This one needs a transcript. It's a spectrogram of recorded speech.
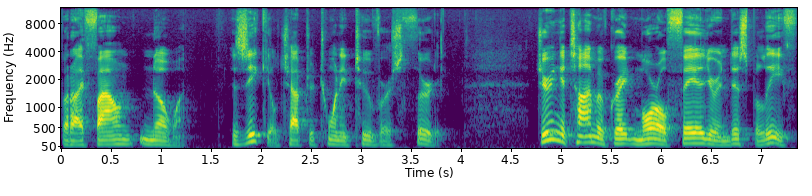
but I found no one. Ezekiel chapter 22, verse 30. During a time of great moral failure and disbelief,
